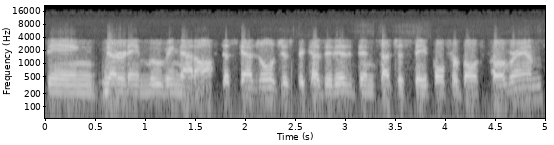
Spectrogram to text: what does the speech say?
seeing Notre Dame moving that off the schedule just because it has been such a staple for both programs.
